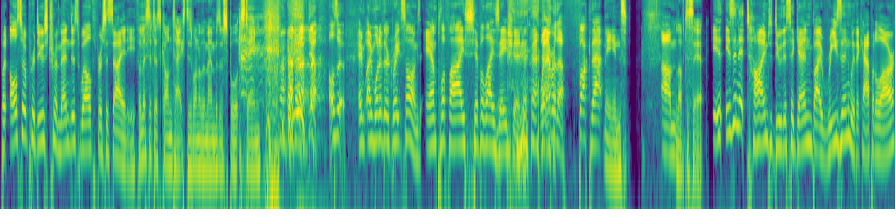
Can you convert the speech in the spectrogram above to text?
but also produce tremendous wealth for society. Felicitous Context is one of the members of sports team. yeah. Also, and, and one of their great songs, "Amplify Civilization," whatever the fuck that means. Um, Love to see it. i- isn't it time to do this again by reason with a capital R,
